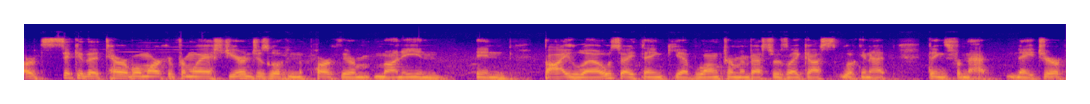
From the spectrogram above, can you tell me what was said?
are sick of the terrible market from last year and just looking to park their money and in buy low. So I think you have long-term investors like us looking at things from that nature.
